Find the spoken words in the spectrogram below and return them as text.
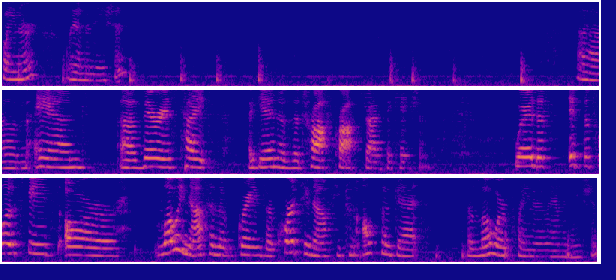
planar lamination. Um, and uh, various types again of the trough cross stratification where the if the flow speeds are low enough and the grains are coarse enough you can also get the lower planar lamination.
